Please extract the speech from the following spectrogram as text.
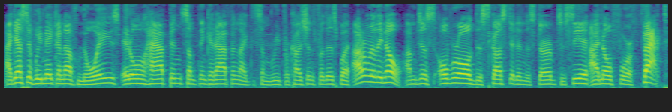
I guess if we make enough noise, it'll happen. Something could happen, like some repercussions for this. But I don't really know. I'm just overall disgusted and disturbed to see it. I know for a fact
